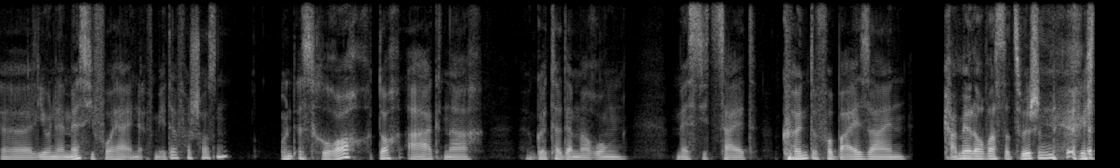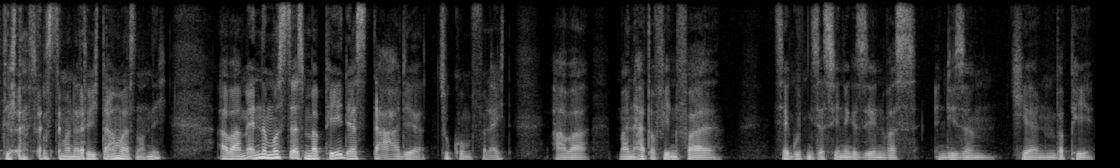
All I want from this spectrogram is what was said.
äh, Lionel Messi vorher einen Elfmeter verschossen und es roch doch arg nach Götterdämmerung. Messis Zeit könnte vorbei sein. Kam ja noch was dazwischen. Richtig, das wusste man natürlich damals noch nicht. Aber am Ende musste es Mbappé, der Star der Zukunft vielleicht. Aber man hat auf jeden Fall sehr gut in dieser Szene gesehen, was in diesem hier in Mbappé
